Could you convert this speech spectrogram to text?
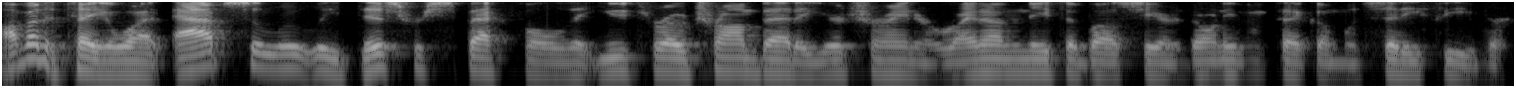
I'm going to tell you what, absolutely disrespectful that you throw Trombetta, your trainer, right underneath the bus here and don't even pick him with City Fever.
